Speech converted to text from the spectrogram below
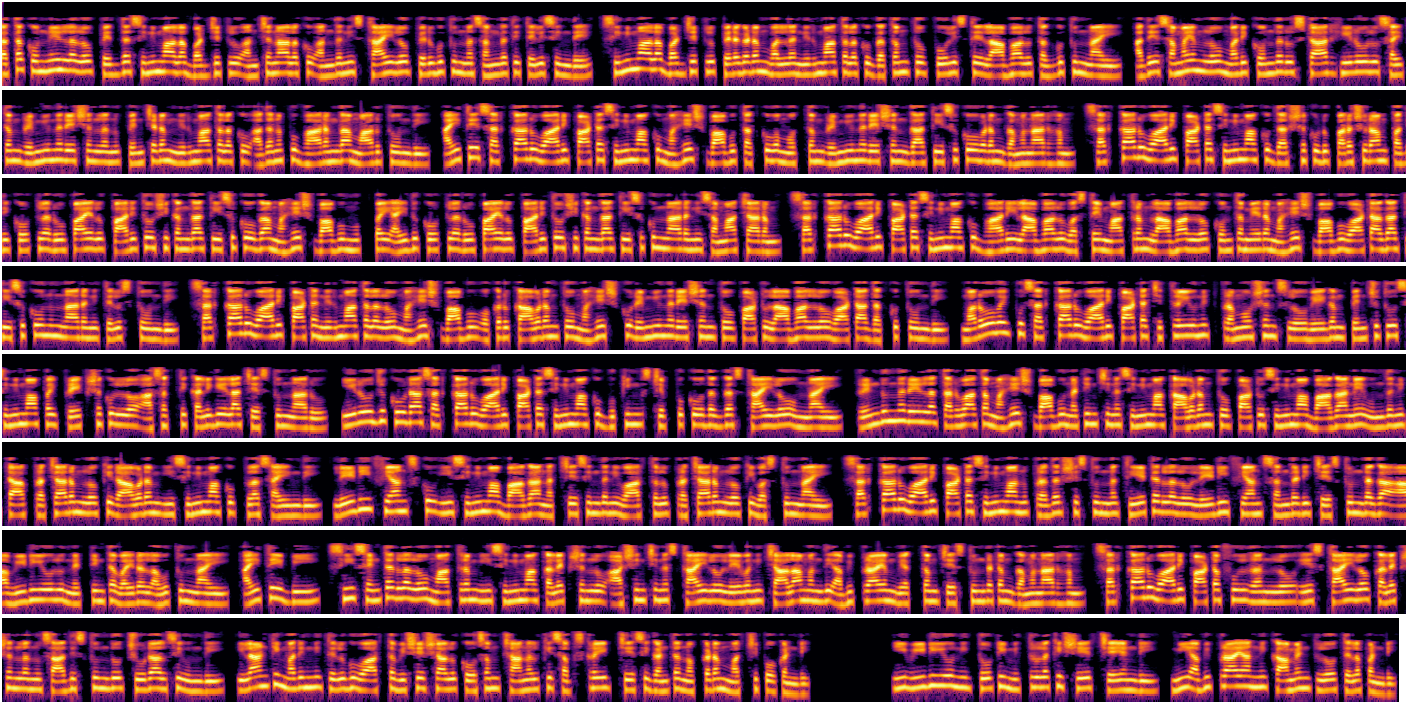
గత కొన్నేళ్ళలో పెద్ద సినిమాల బడ్జెట్లు అంచనాలకు అందని స్థాయిలో పెరుగుతున్న సంగతి తెలిసిందే. సినిమాల బడ్జెట్లు పెరగడం వల్ల నిర్మాతలకు గతంతో పోలిస్తే లాభాలు తగ్గుతున్నాయి. అదే సమయంలో మరి కొందరు స్టార్ హీరోలు సైతం రెమ్యూనరేషన్లను పెంచడం నిర్మాతలకు అదనపు భారంగా మారుతోంది. అయితే సర్కారు వారి పాట సినిమాకు మహేష్ బాబు తక్కువ మొత్తం రెమ్యూనరేషన్గా తీసుకోవడం గమనార్హం. సర్కారు వారి పాట సినిమాకు దర్శకుడు పరశురాం పది కోట్ల రూపాయలు పారితోషికంగా తీసుకోగా మహేష్ బాబు ముప్పై ఐదు కోట్ల రూపాయలు పారితోషికంగా తీసుకున్నారని సమాచారం. సర్కారు వారి పాట సినిమాకు భారీ లాభాలు వస్తే మాత్రం లాభాల్లో కొంతమేర మహేష్ బాబు వాటాగా తీసుకోనున్నారని తెలుస్తోంది. సర్కారు వారి పాట నిర్మాతలలో మహేష్ బాబు ఒకరు కావడంతో మహేష్కు రెమ్యూనరేషన్తో పాటు లాభాల్లో వాటా దక్కుతోంది. మరోవైపు సర్కారు వారి పాట చిత్ర యూనిట్ ప్రమోషన్స్లో వేగం పెంచుతూ సినిమాపై ప్రేక్షకుల్లో ఆసక్తి కలిగేలా చేస్తున్నారు. ఈ రోజు కూడా సర్కారు వారి పాట సినిమాకు బుకింగ్స్ చెప్పుకోదగ్గ స్థాయిలో ఉన్నాయి. రెండున్నరేళ్ళ తర్వాత మహేష్ బాబు నటించిన సినిమా కావడంతో పాటు సినిమా బాగానే ఉందని టాక్ ప్రచారంలోకి రావడం ఈ సినిమాకు ప్లస్ అయింది. లేడీ ఫ్యాన్స్కు ఈ సినిమా బాగా నచ్చేసిందని వార్తలు ప్రచారంలోకి వస్తున్నాయి. సర్కారు వారి పాట సినిమాను ప్రదర్శిస్తున్న థియేటర్లలో లేడీ ఫ్యాన్స్ సందడి చేస్తుండగా ఆ వీడియోలు నెట్టింట వైరల్ అవుతున్నాయి. అయితే బి సి సెంటర్లలో మాత్రం ఈ సినిమా కలెక్షన్లు ఆశించిన స్థాయిలో లేవని చాలా మంది అభిప్రాయం వ్యక్తం చేస్తుండటం గమనార్హం. సర్కారు వారి పాట ఫుల్ రన్లో ఏ స్థాయిలో కలెక్షన్లను సాధిస్తుందో చూడాల్సి ఉంది. ఇలాంటి మరిన్ని తెలుగు వార్త విశేషాలు కోసం ఛానల్కి సబ్స్క్రైబ్ చేసి గంట నొక్కడం మర్చిపోకండి. ఈ వీడియోని తోటి మిత్రులకి షేర్ చేయండి. మీ అభిప్రాయాన్ని కామెంట్లో తెలపండి.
